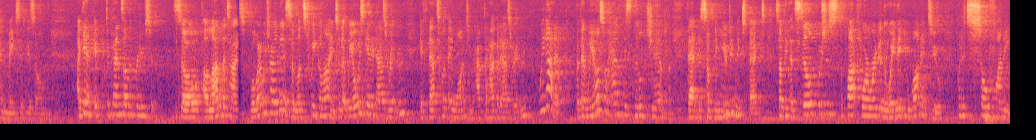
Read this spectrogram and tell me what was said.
and makes it his own. Again, it depends on the producer. So a lot of the times, well, why don't we try this and let's tweak a line so that we always get it as written. If that's what they want, you have to have it as written. We got it. But then we also have this little gem that is something you didn't expect, something that still pushes the plot forward in the way that you want it to, but it's so funny,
